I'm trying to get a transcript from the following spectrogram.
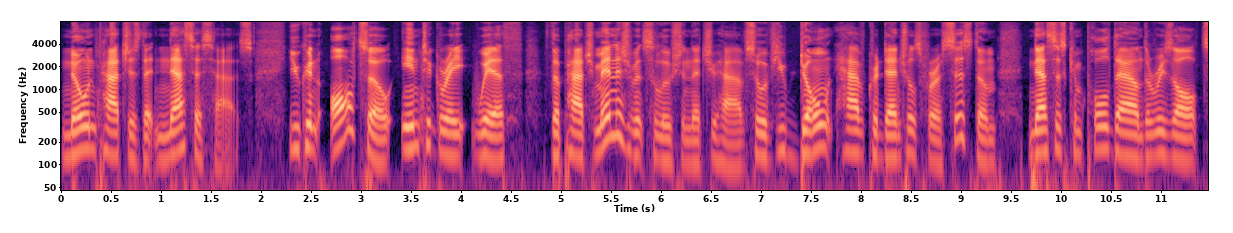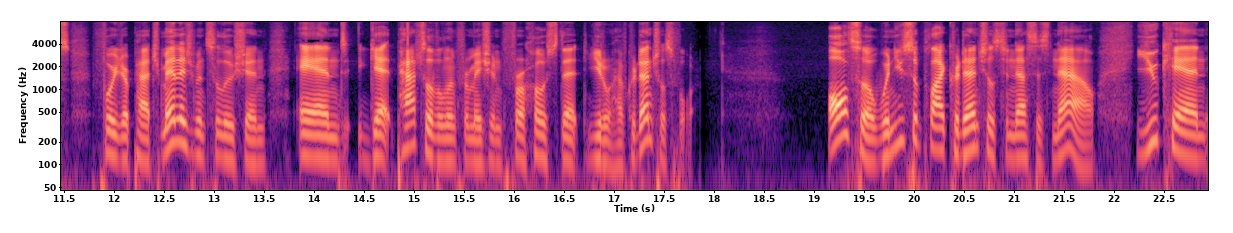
known patches that Nessus has. You can also integrate with the patch management solution that you have. So if you don't have credentials for a system, Nessus can pull down the results for your patch management solution and get patch level information for hosts that you don't have credentials for. Also, when you supply credentials to Nessus now, you can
